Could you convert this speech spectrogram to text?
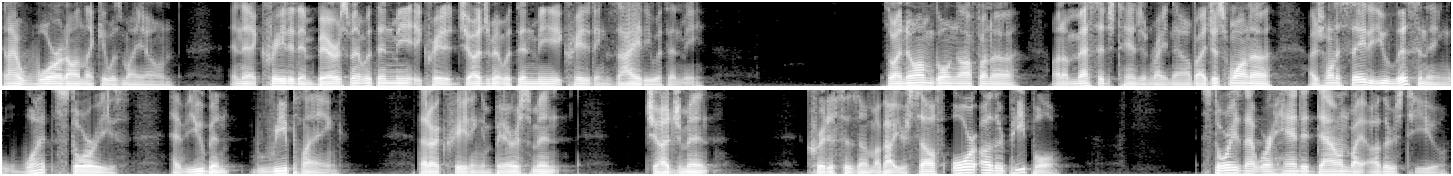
And I wore it on like it was my own. And it created embarrassment within me, it created judgment within me, it created anxiety within me. So I know I'm going off on a on a message tangent right now, but I just want to I just want to say to you listening, what stories have you been replaying that are creating embarrassment, judgment, criticism about yourself or other people. Stories that were handed down by others to you.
